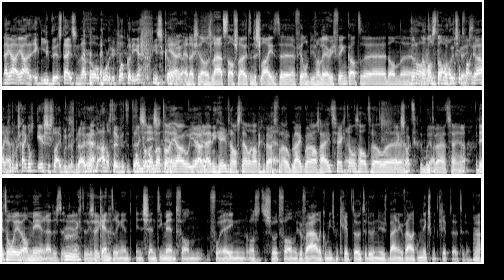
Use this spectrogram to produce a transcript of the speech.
Nou ja, ja, ik liep destijds inderdaad wel een behoorlijke klap carrière-risico. ja, ja. En als je dan als laatste afsluitende slide eh, een filmpje van Larry Fink had, eh, dan, eh, dan, had was het allemaal goed geweest. Ja, ik had hem waarschijnlijk als eerste slide moeten gebruiken Ja. om de aandacht even te trekken. Precies. Omdat dan Ja. jouw, Ja, jouw ja. leidinggevenden al sneller hadden gedacht Ja. van... oh, blijkbaar als hij het zegt, Ja. dan zal het wel eh, Exact. de moeite Ja. waard zijn. Ja. Ja. Maar dit hoor je wel meer, hè? Dus de, de Mm, echte de, kentering in, in sentiment van voorheen was het een soort van gevaarlijk om iets met crypto te doen. Nu is het bijna gevaarlijk om niks met crypto te doen. Ja.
